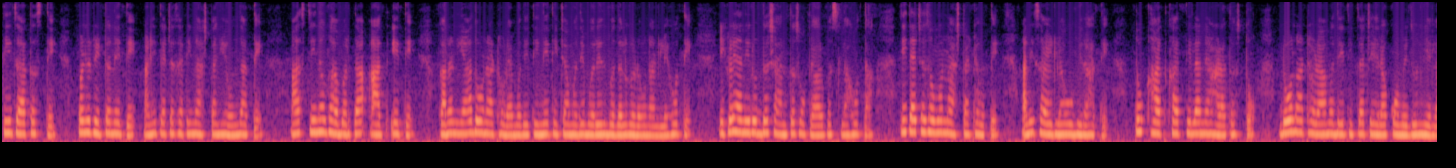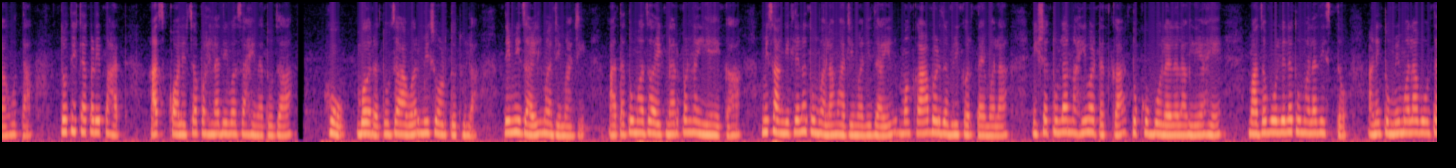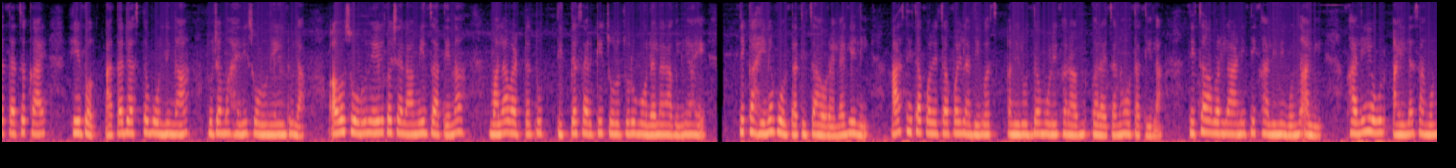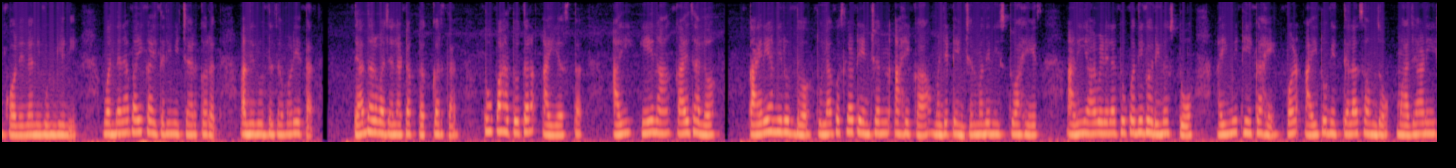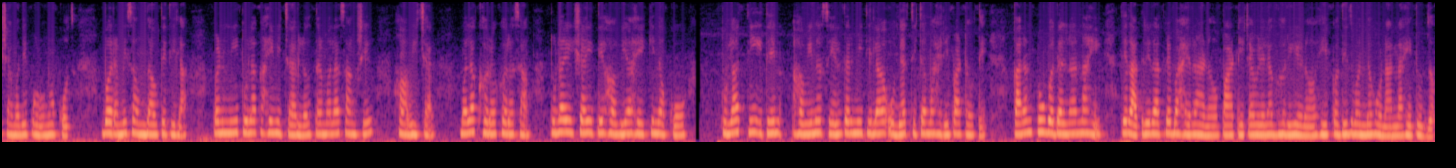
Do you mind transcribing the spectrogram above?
ती जात असते पण रिटर्न येते आणि त्याच्यासाठी नाश्ता घेऊन जाते. आज ती न घाबरता आत येते. कारण या दोन आठवड्यामध्ये तिने तिच्यामध्ये बरेच बदल घडवून आणले होते. इकडे अनिरुद्ध शांत सोप्यावर बसला होता. ती त्याच्यासमोर नाश्ता ठेवते आणि साईडला उभी राहते. तो खात खात तिला न्याहाळत असतो. दोन आठवड्यामध्ये तिचा चेहरा कोमेजून गेला होता. तो तिच्याकडे पाहत आज कॉलेजचा पहिला दिवस आहे ना तुझा? हो बरं तुझा आवर मी सोडतो तुला. ते मी जाईल माझी माझी. आता तू माझं ऐकणार पण नाही आहे का? मी सांगितले ना तुम्हाला माझी माझी जाईल. मग का बळजबरी करताय मला? ईशा तुला नाही वाटत का? तू खूप बोलायला लागली आहे. माझं बोललेलं तुम्हाला दिसतं. आणि तुम्ही मला बोलतात त्याचं काय? हे बघ आता जास्त बोलली ना तुझ्या माहेरी सोडून येईल तुला. अहो सोडून येईल कशाला? मीच जाते ना. मला वाटतं तू तित्यासारखी चुरूचुरू बोलायला लागली आहे. ती काही न बोलता तिचा आवरायला गेली. आज तिचा कॉलेजचा पहिला दिवस अनिरुद्धमुळे खराब करायचा नव्हता तिला. तिचा आवरला आणि ती खाली निघून आली. खाली येऊन आईला सांगून कॉलेजला निघून गेली. वंदनाबाई काहीतरी विचार करत अनिरुद्धजवळ येतात. त्या दरवाजाला टकटक करतात. तो पाहतो तर आई असतात. आई ये ना काय झालं? काय रे अनिरुद्ध तुला कसलं टेन्शन आहे का? म्हणजे टेन्शनमध्ये दिसतो आहेस आणि या वेळेला तू कधी घरी नसतो. आई मी ठीक आहे पण आई तू दित्याला समजव. माझ्या आणि ईशामध्ये पडू नकोच बरं मी समजावते तिला. पण मी तुला काही विचारलं तर मला सांगशील? हां विचार. मला खरं खरं सांग. तुला ईशा इथे हवी आहे की नको? तुला ती इथे हवी नसेल तर मी तिला उद्याच तिच्या माहेरी पाठवते. कारण तू बदलणार नाही. ते रात्री रात्री बाहेर राहणं पहाटेच्या वेळेला घरी येणं हे कधीच बंद होणार नाही तुझं.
